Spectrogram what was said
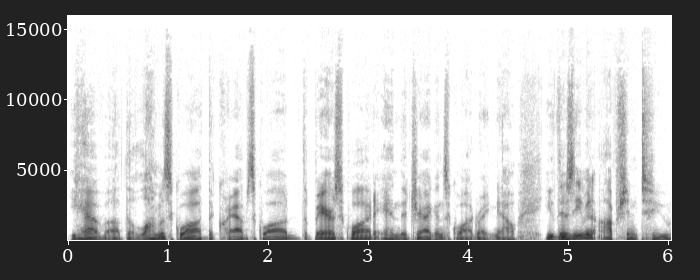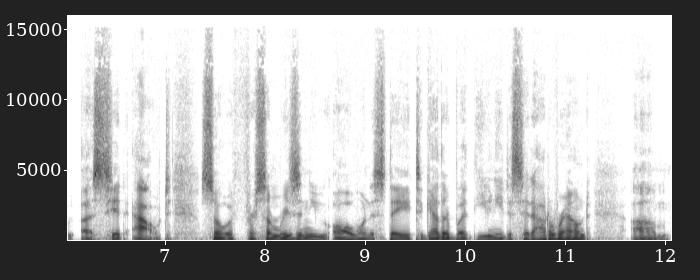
you have uh, the llama squad, the crab squad, the bear squad, and the dragon squad right now. You, there's even an option to uh, sit out. So if for some reason you all want to stay together, but you need to sit out around, um,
